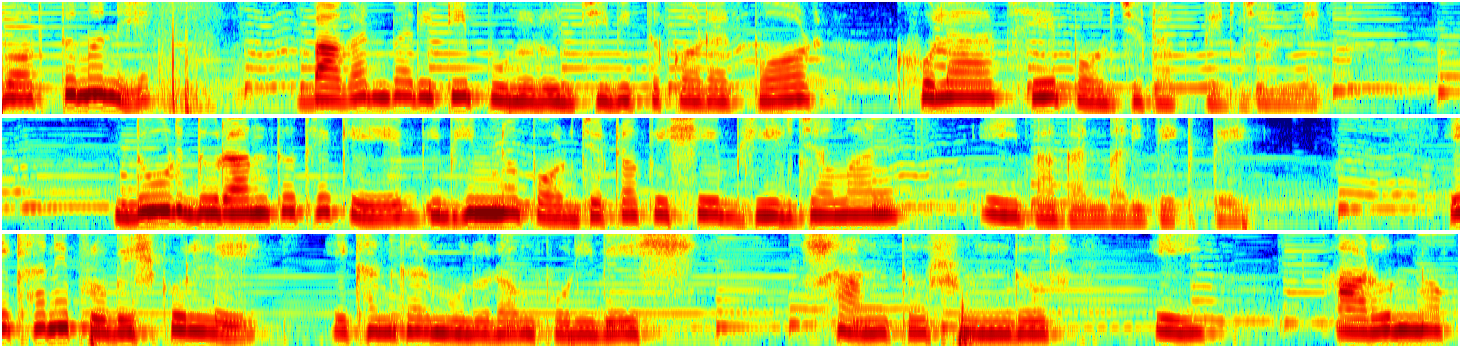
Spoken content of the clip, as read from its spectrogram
বর্তমানে বাগানবাড়িটি পুনরুজ্জীবিত করার পর খোলা আছে পর্যটকদের জন্যে। দূর দূরান্ত থেকে বিভিন্ন পর্যটক এসে ভিড় জমান এই বাগানবাড়ি দেখতে। এখানে প্রবেশ করলে এখানকার মনোরম পরিবেশ, শান্ত, সুন্দর এই আরণ্যক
